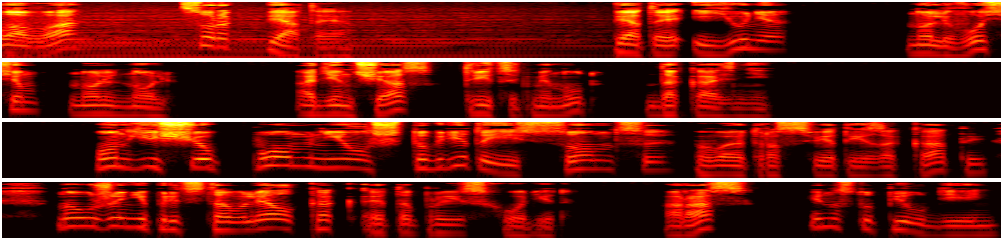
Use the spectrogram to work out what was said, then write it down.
Глава 45. 5 июня 08.00. 1 час 30 минут до казни. Он еще помнил, что где-то есть солнце, бывают рассветы и закаты, но уже не представлял, как это происходит. Раз — и наступил день.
